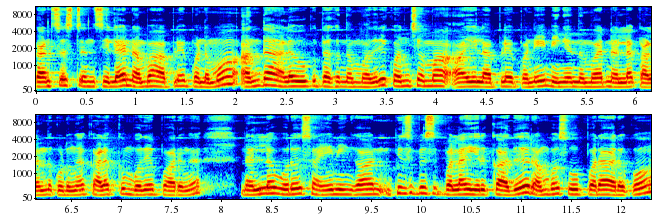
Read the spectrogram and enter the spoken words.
கன்சிஸ்டன்சியில் நம்ம அப்ளை பண்ணுமோ அந்த அளவுக்கு தகுந்த மாதிரி கொஞ்சமாக ஆயில் அப்ளை பண்ணி நீங்கள் இந்த மாதிரி நல்லா கலந்து கொடுங்க. கலக்கும் போதே பாருங்கள் நல்ல ஒரு சைனிங்காக பிசு பிசுப்பெல்லாம் இருக்காது. ரொம்ப சூப்பராக இருக்கும்.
